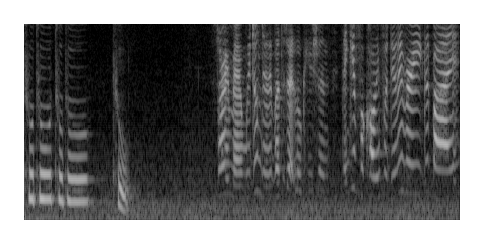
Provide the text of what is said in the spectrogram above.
two two two two two. Sorry, ma'am, we don't deliver to that location. Thank you for calling for delivery. Goodbye.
